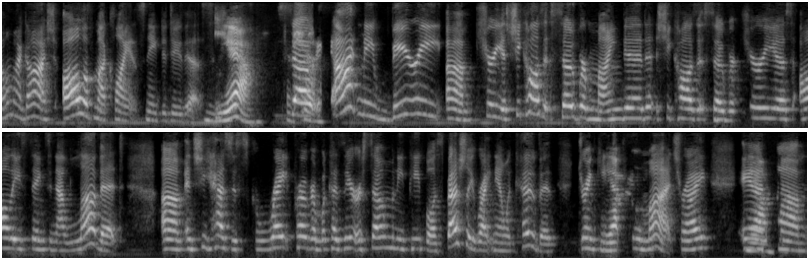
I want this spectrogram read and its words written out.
oh my gosh, all of my clients need to do this. Yeah so sure. it got me very um, curious. She calls it sober minded. She calls it sober curious, all these things. And I love it. Um, and she has this great program because there are so many people, especially right now with COVID, drinking yep. so much, right? And yeah. um,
